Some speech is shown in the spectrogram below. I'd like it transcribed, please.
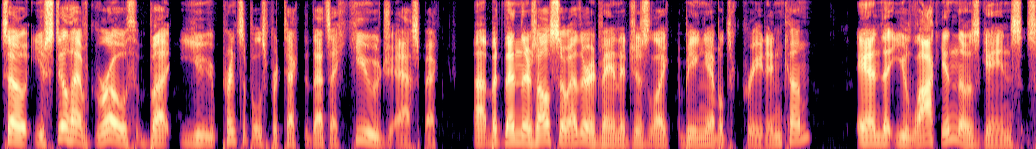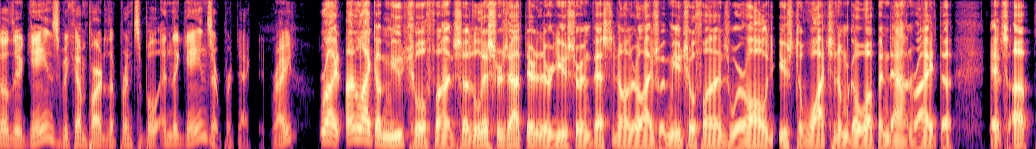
So you still have growth, but you, your is protected. That's a huge aspect. Uh, but then there's also other advantages like being able to create income and that you lock in those gains so the gains become part of the principal and the gains are protected, right? Right. Unlike a mutual fund. So the listeners out there that are used to investing all their lives with mutual funds, we're all used to watching them go up and down, right? The, it's up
